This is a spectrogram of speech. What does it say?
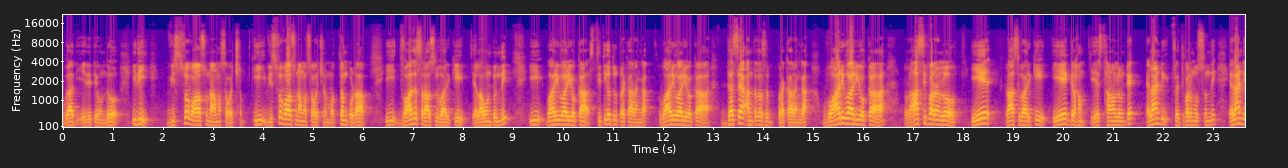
ఉగాది ఏదైతే ఉందో ఇది విశ్వవాసునామ సంవత్సరం. ఈ విశ్వవాసునామ సంవత్సరం మొత్తం కూడా ఈ ద్వాదశ రాసుల వారికి ఎలా ఉంటుంది? ఈ వారి వారి యొక్క స్థితిగతుల ప్రకారంగా వారి వారి యొక్క దశ అంతర్దశ ప్రకారంగా వారి వారి యొక్క రాశిఫలంలో ఏ రాశి వారికి ఏ గ్రహం ఏ స్థానంలో ఉంటే ఎలాంటి ప్రతిఫలం వస్తుంది ఎలాంటి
